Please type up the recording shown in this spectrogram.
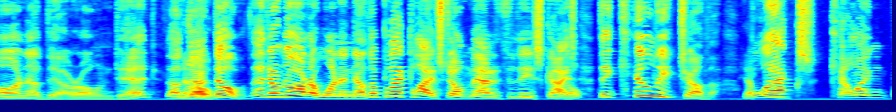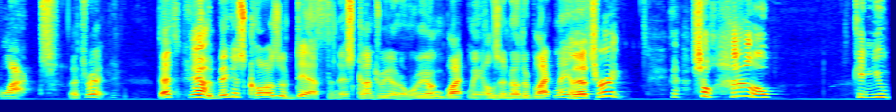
honor their own dead. Uh, No. no, they don't honor one another. Black lives don't matter to these guys. Nope. They kill each other. Blacks killing blacks. That's right. That's Yeah. the biggest cause of death in this country are young black males and other black males. That's right. Yeah. So how can you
